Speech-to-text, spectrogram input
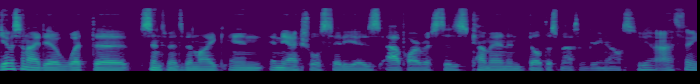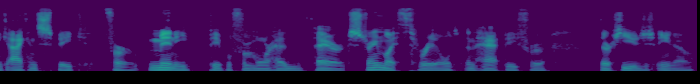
Give us an idea of what the sentiment's been like in in the actual city as AppHarvest has come in and built this massive greenhouse. Yeah, I think I can speak for many people from Morehead that they are extremely thrilled and happy for their huge, you know,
